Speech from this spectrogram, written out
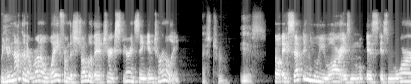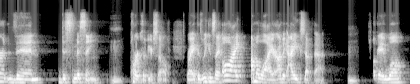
but yeah. you're not going to run away from the struggle that you're experiencing internally. That's true. Yes. So accepting who you are is is is more than dismissing mm. parts of yourself, right? Because we can say, "Oh, I I'm a liar. I I accept that." Mm. Okay, well,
